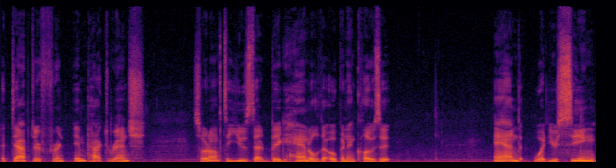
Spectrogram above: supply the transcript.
adapter for an impact wrench so I don't have to use that big handle to open and close it. And what you're seeing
